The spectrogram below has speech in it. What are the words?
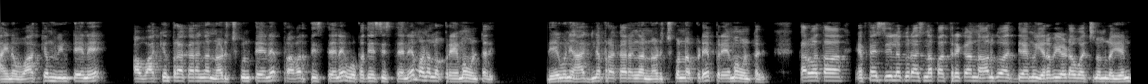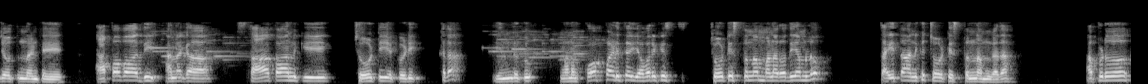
ఆయన వాక్యం వింటేనే ఆ వాక్యం ప్రకారంగా నడుచుకుంటేనే ప్రవర్తిస్తేనే ఉపదేశిస్తేనే మనలో ప్రేమ ఉంటది. దేవుని ఆజ్ఞ ప్రకారంగా నడుచుకున్నప్పుడే ప్రేమ ఉంటుంది. తర్వాత ఎఫ్ఎస్సీలకు రాసిన పత్రిక నాలుగో అధ్యాయం ఇరవై ఏడో వచనంలో ఏం చెబుతుందంటే అపవాది అనగా సాతానికి చోటీయకుడి కదా? ఇందుకు మనం కోప్పడితే ఎవరికి చోటిస్తున్నాం మన హృదయంలో? సైతానికి చోటిస్తున్నాం కదా. అప్పుడు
